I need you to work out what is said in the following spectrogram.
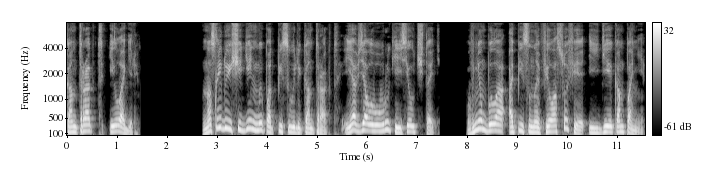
Контракт и лагерь. На следующий день мы подписывали контракт. Я взял его в руки и сел читать. В нем была описана философия и идея компании.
